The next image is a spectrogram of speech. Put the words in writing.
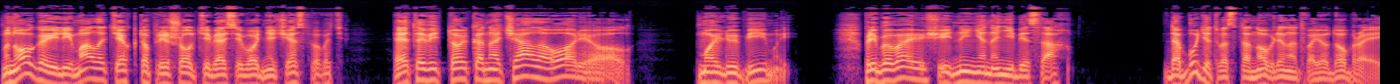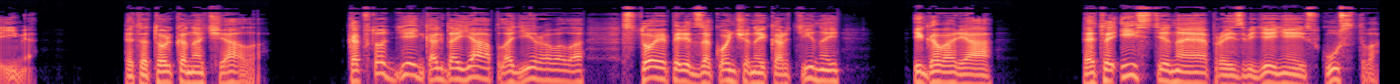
много или мало тех, кто пришел тебя сегодня чествовать. Это ведь только начало, Ореол, мой любимый, пребывающий ныне на небесах. Да будет восстановлено твое доброе имя. Это только начало. Как в тот день, когда я аплодировала, стоя перед законченной картиной и говоря, это истинное произведение искусства.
